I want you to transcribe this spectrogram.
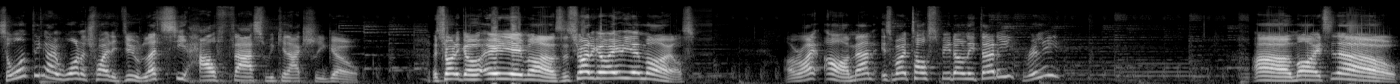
So one thing I want to try to do, let's see how fast we can actually go. Let's try to go 88 miles. Let's try to go 88 miles. Alright. Oh, man. Is my top speed only 30? Really? Oh, my, It's no.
